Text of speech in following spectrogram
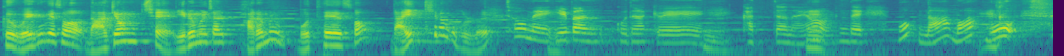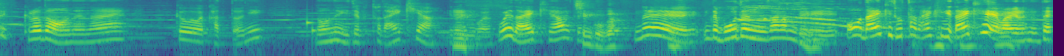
그 외국에서 나경채 이름을 잘 발음을 못해서 나이키라고 불러요? 처음에 일반 고등학교에 음. 갔잖아요. 근데 어? 나? 뭐? 뭐? 그러던 어느 날 학교에 갔더니 너는 이제부터 나이키야 이러는 음. 거예요. 왜 나이키야? 친구가 네. 근데 모든 사람들이 어 나이키 좋다 나이키 나이키 해 막 이러는데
